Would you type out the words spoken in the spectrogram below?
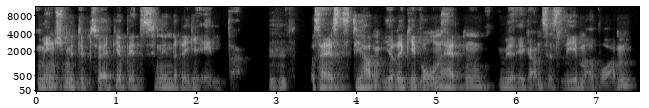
Menschen mit Typ 2 Diabetes sind in der Regel älter. Mhm. Das heißt, die haben ihre Gewohnheiten über ihr ganzes Leben erworben.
